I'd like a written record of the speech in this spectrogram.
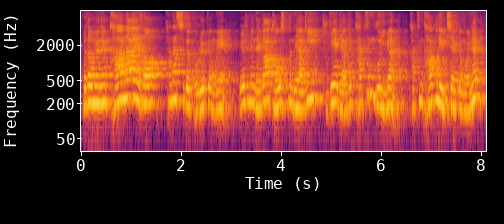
그러다 보면은 가나에서 하나씩을 고를 경우에 예를 들면 내가 가고 싶은 대학이 두 개의 대학이 같은 군이면 같은 가군에 위치할 경우에는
